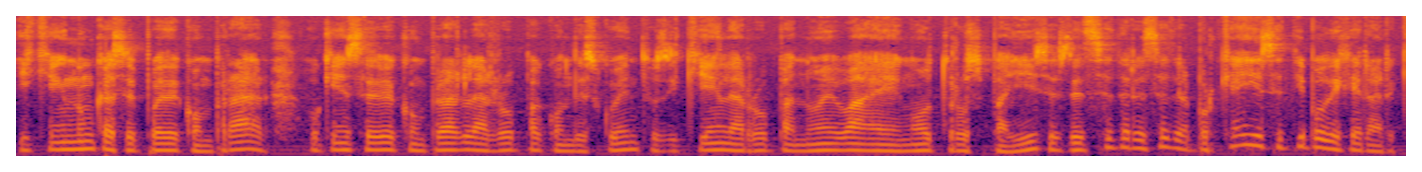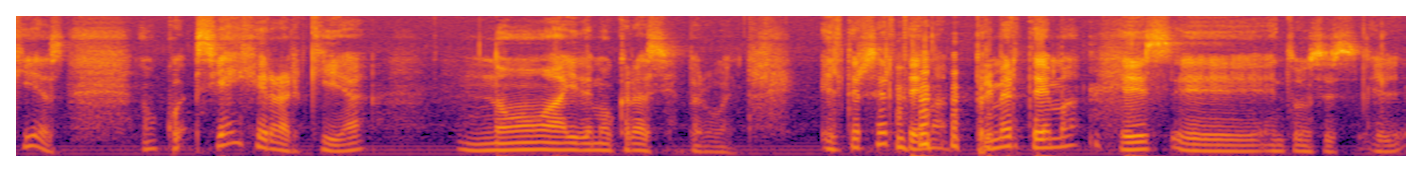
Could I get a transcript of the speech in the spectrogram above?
y quién nunca se puede comprar? ¿O quién se debe comprar la ropa con descuentos y quién la ropa nueva en otros países, etcétera, etcétera? Porque hay ese tipo de jerarquías. Si hay jerarquía, no hay democracia, pero bueno. El tercer tema, primer tema es eh, entonces el,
